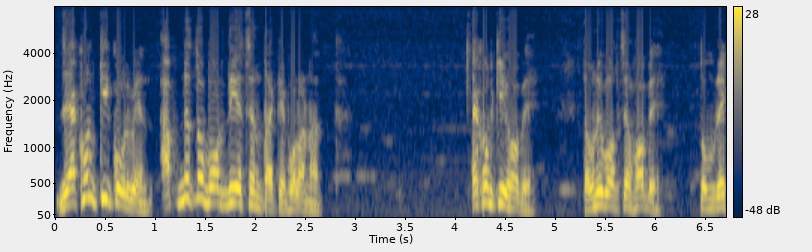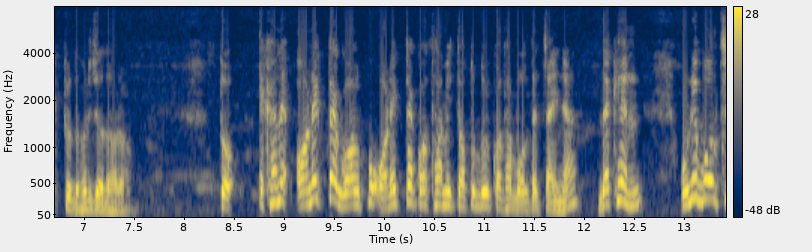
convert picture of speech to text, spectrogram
যে এখন কি করবেন? আপনি তো বর দিয়েছেন তাকে ভোলানাথ। এখন কি হবে? তা উনি বলছে, হবে। তোমরা একটু ধৈর্য ধরো। তো এখানে অনেকটা গল্প, অনেকটা কথা আমি ততদূর কথা বলতে চাই না। দেখেন, উনি বলছে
